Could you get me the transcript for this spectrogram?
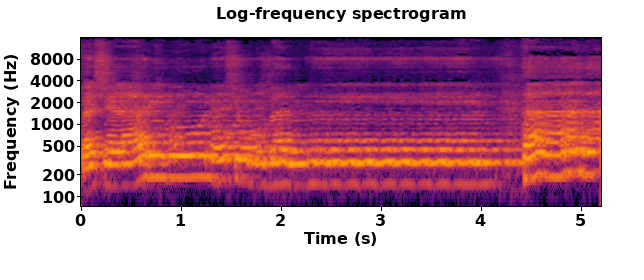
فشاربون شرب الهيم. هذا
